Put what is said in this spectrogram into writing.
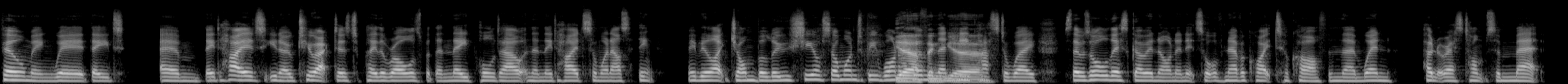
filming where they'd um they'd hired you know two actors to play the roles, but then they pulled out and then they'd hired someone else. I think maybe like John Belushi or someone to be one Yeah, of them, and then yeah. he passed away. So there was all this going on, and it sort of never quite took off. And then when Hunter S. Thompson met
